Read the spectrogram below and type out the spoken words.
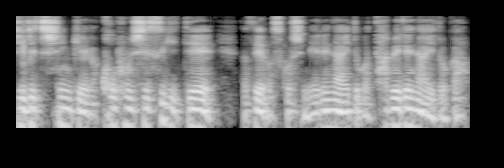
自律神経が興奮しすぎて、例えば少し寝れないとか食べれないとか、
